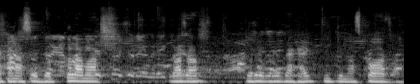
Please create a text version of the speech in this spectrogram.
এখন আছে খোলা মাছ বাজার। ঘুরে ঘুরে দেখাই কি কি মাছ পাওয়া যায়।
